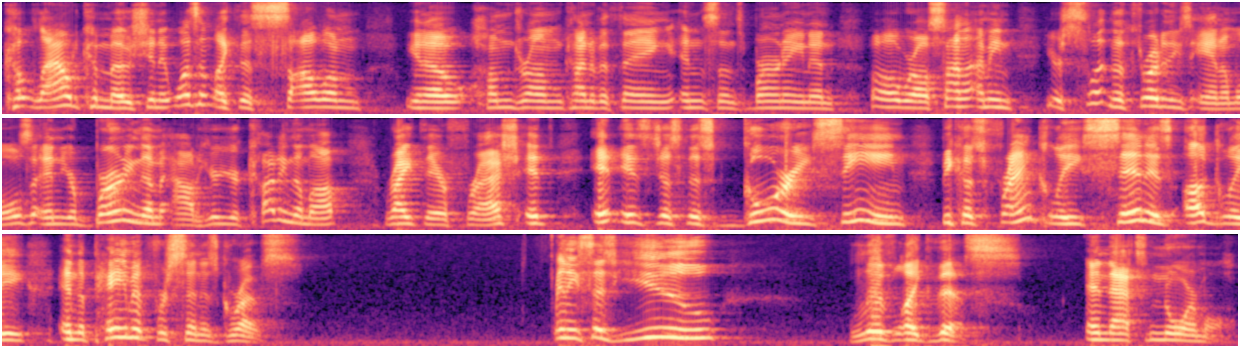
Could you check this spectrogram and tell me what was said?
co- loud commotion. It wasn't like this solemn you know, humdrum kind of a thing, incense burning, and oh, we're all silent. I mean, you're slitting the throat of these animals and you're burning them out here. You're cutting them up right there fresh. It, it is just this gory scene because, frankly, sin is ugly and the payment for sin is gross. And he says, You live like this, and that's normal.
